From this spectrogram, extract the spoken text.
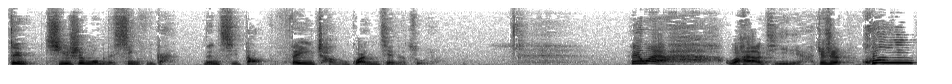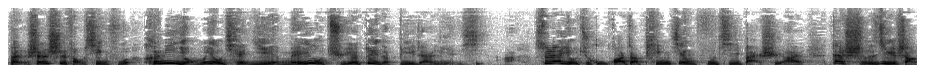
对提升我们的幸福感能起到非常关键的作用。另外啊，我还要提一点啊，就是婚姻本身是否幸福和你有没有钱也没有绝对的必然联系啊。虽然有句古话叫“贫贱夫妻百事哀”，但实际上，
